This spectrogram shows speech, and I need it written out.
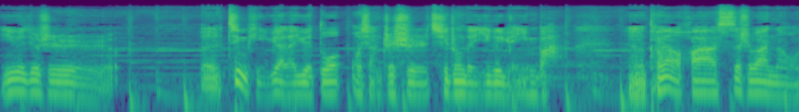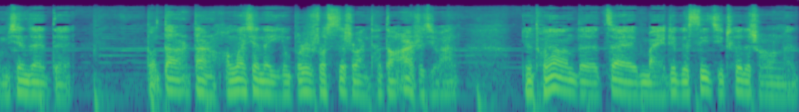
一个就是，呃，竞品越来越多，我想这是其中的一个原因吧。嗯，同样花四十万呢，我们现在的，当然当然，皇冠现在已经不是说四十万，它到二十几万了。就同样的，在买这个 C 级车的时候呢，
